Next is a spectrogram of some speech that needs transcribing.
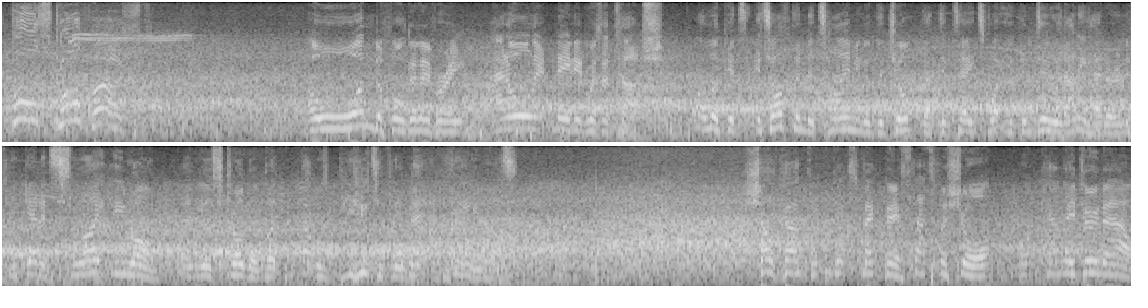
Liverpool score first! A wonderful delivery, and all it needed was a touch. Well, look, it's it's often the timing of the jump that dictates what you can do with any header, and if you get it slightly wrong, then you'll struggle. But that was beautifully met, it really was. Schalke didn't expect this, that's for sure. What can they do now?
